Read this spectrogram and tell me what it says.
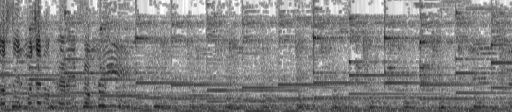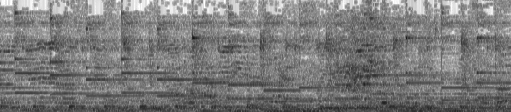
meus irmãos já não querem sofrer. Thank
